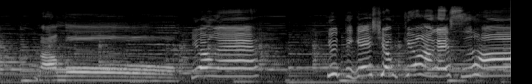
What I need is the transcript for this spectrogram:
那么，用诶，有这个上骄傲的时候。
